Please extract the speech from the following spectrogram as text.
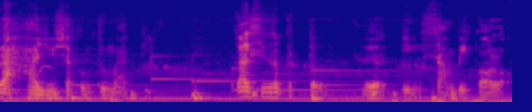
Rahayu Sakung Dumadi Kalsing Rebeto Lir Ing Sambikolo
